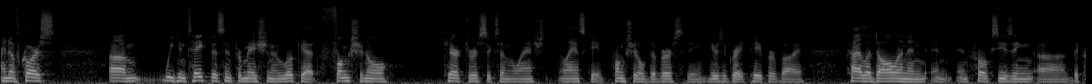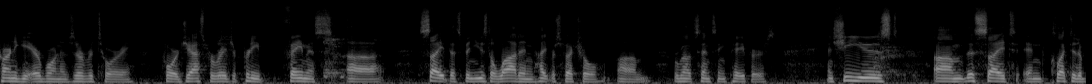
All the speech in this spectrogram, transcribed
And of course, um, we can take this information and look at functional characteristics on the lands- landscape, functional diversity. Here's a great paper by Kyla Dahlin and, and, and folks using uh, the Carnegie Airborne Observatory for Jasper Ridge, a pretty famous uh, site that's been used a lot in hyperspectral um, remote sensing papers. And she used um, this site and collected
